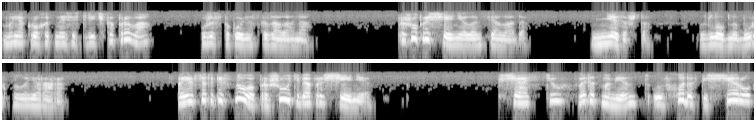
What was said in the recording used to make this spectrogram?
«Моя крохотная сестричка права», — уже спокойно сказала она. Прошу прощения, Лансиалада. Не за что, злобно буркнула Ярара. А я все-таки снова прошу у тебя прощения. К счастью, в этот момент у входа в пещеру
